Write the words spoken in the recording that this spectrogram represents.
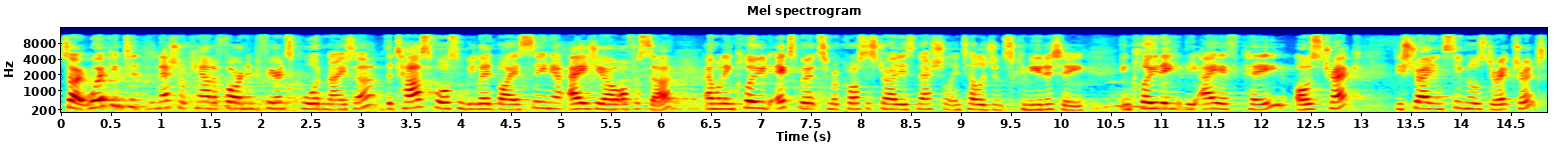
So, working to the National Counter Foreign Interference Coordinator, the task force will be led by a senior AGO officer and will include experts from across Australia's national intelligence community, including the AFP, AUSTRAC, the Australian Signals Directorate,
